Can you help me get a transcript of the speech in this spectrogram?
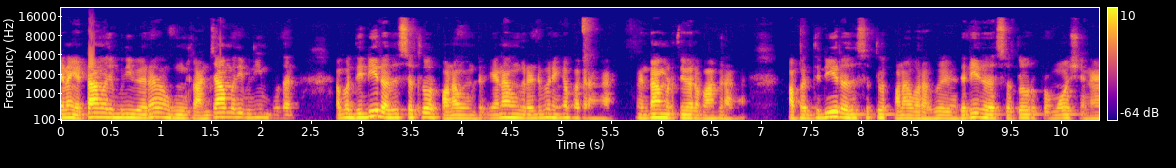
ஏன்னா எட்டாம் அதிபதி வேற உங்களுக்கு அஞ்சாம் அதிபதியும் புதன். அப்போ திடீர் அதிர்ஷ்டத்தில் ஒரு பணம் உண்டு. ஏன்னா அவங்க ரெண்டு பேரும் எங்கே பார்க்குறாங்க ரெண்டாம் இடத்தை வேற பார்க்குறாங்க அப்போ திடீர் அதிர்ஷ்டத்தில் பண வரவு திடீர் அதிர்ஷ்டத்தில் ஒரு ப்ரொமோஷனு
